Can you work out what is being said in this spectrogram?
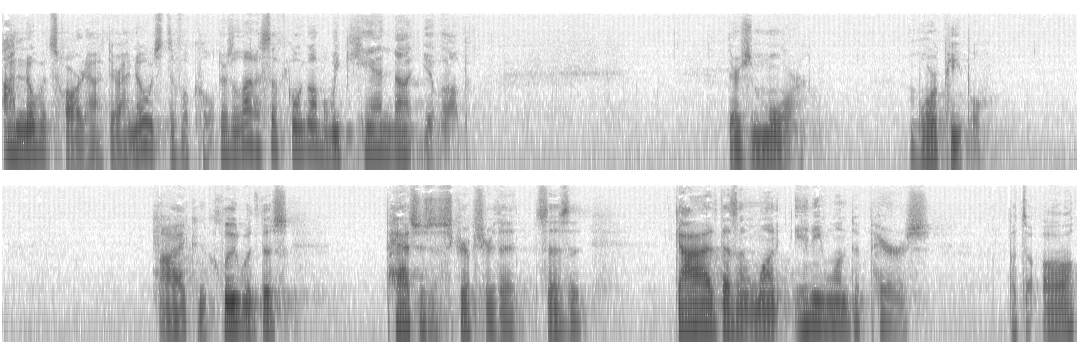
I know it's hard out there. I know it's difficult. There's a lot of stuff going on, but we cannot give up. There's more more people. I conclude with this passage of Scripture that says that God doesn't want anyone to perish, but to all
